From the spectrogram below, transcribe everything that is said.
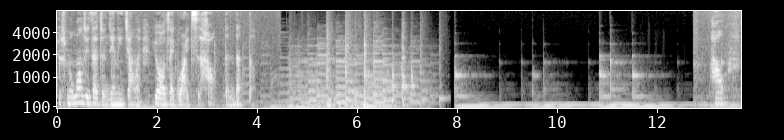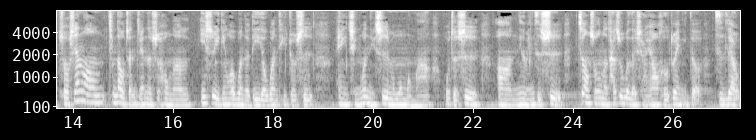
有什么忘记在诊间里讲了，又要再挂一次号等等的。好，首先呢，进到诊间的时候呢，医师一定会问的第一个问题就是，哎，请问你是某某某吗？或者是，嗯、你的名字是？这种时候呢，他是为了想要核对你的资料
